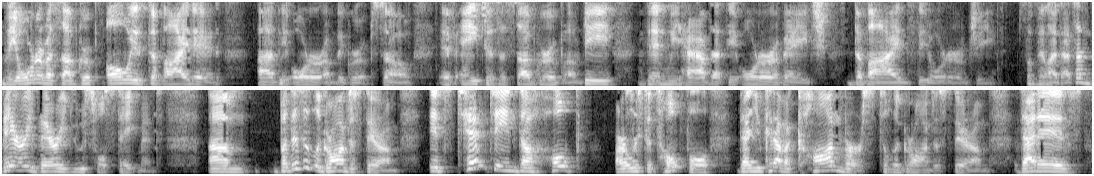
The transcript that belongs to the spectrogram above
the order of a subgroup always divided uh, the order of the group. So if H is a subgroup of G, then we have that the order of H divides the order of G. Something like that. It's a very, very useful statement. Um, but this is Lagrange's theorem. It's tempting to hope, or at least it's hopeful, that you could have a converse to Lagrange's theorem. That is,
